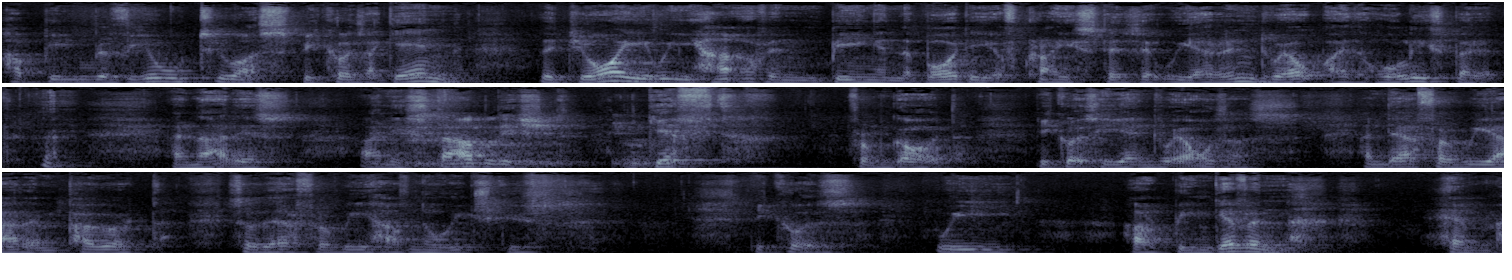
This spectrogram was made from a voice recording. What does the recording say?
have been revealed to us because, again, the joy we have in being in the body of Christ is that we are indwelt by the Holy Spirit. and that is an established gift from God because He indwells us. And therefore we are empowered. So therefore we have no excuse because we are being given Him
